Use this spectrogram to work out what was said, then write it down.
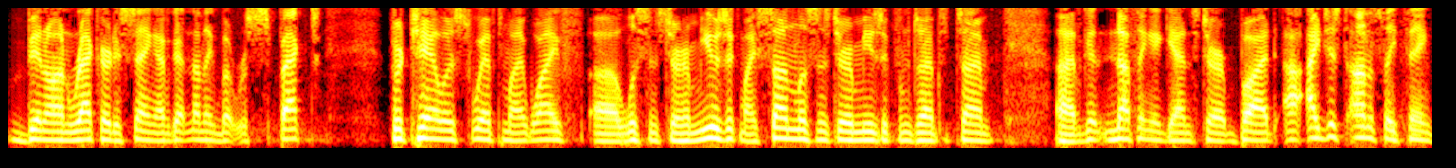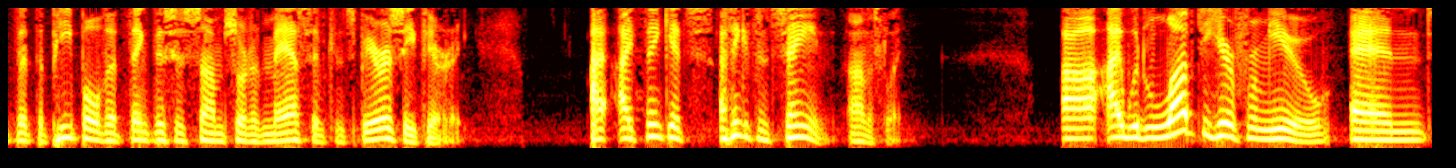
been on record as saying I've got nothing but respect for Taylor Swift. My wife uh, listens to her music. My son listens to her music from time to time. Uh, I've got nothing against her, but I just honestly think that the people that think this is some sort of massive conspiracy theory, I, I think it's I think it's insane. Honestly, uh, I would love to hear from you and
